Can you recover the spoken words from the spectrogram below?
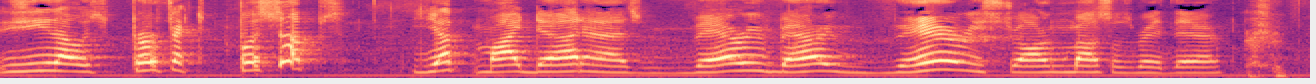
See those perfect push ups? Yep, my dad has very, very, very strong muscles right there.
